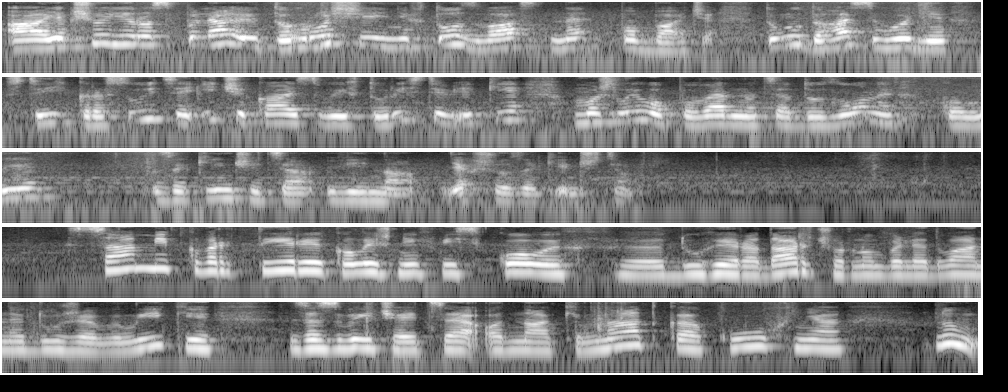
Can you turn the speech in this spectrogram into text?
А якщо її розпиляють, то гроші ніхто з вас не побачить. Тому Дога сьогодні стоїть, красується і чекає своїх туристів, які можливо повернуться до зони, коли закінчиться війна, якщо закінчиться. Самі квартири колишніх військових е, дуги Радар Чорнобиля 2 не дуже великі. Зазвичай це одна кімнатка, кухня. Ну,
